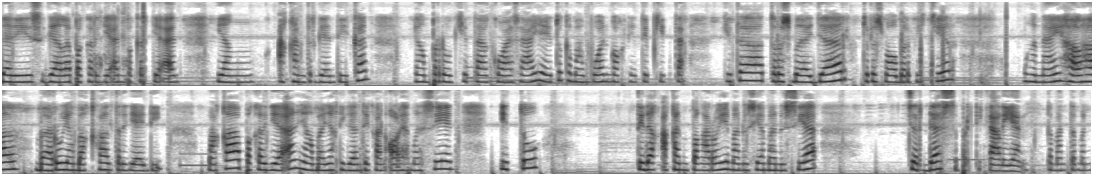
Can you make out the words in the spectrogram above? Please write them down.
dari segala pekerjaan-pekerjaan yang akan tergantikan, yang perlu kita kuasai yaitu kemampuan kognitif kita kita terus belajar, terus mau berpikir mengenai hal-hal baru yang bakal terjadi. Maka pekerjaan yang banyak digantikan oleh mesin itu tidak akan mempengaruhi manusia-manusia cerdas seperti kalian, teman-teman.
